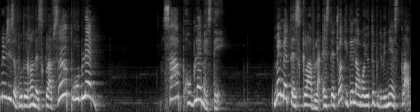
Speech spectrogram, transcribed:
même si c'est pour te rendre esclave, c'est un problème. C'est un problème, Esther. Même être esclave là, Esther, tu as quitté la royauté pour devenir esclave?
